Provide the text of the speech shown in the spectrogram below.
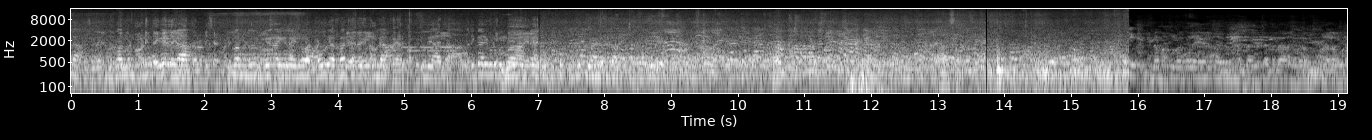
ಹೇಳ್ಬೇಕು ಡಿಪಾರ್ಟ್ಮೆಂಟ್ ಡಿಪಾರ್ಟ್ಮೆಂಟ್ ಕ್ಲಿಯರ್ ಆಗಿಲ್ಲ. ಇನ್ನು ಅವರು ಎಫ್ ಐ ಆರ್ ಇಲ್ಲಿ ಅಧಿಕಾರಿಗಳು ಊಟ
